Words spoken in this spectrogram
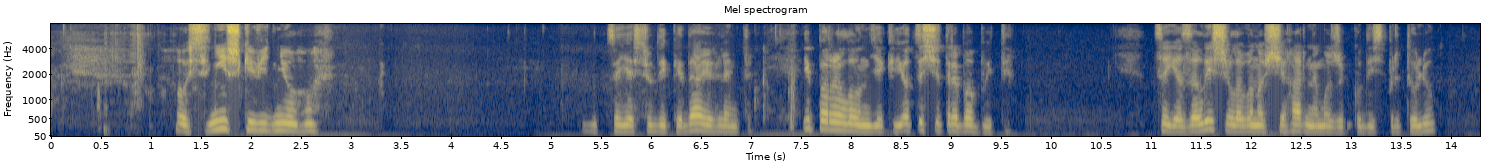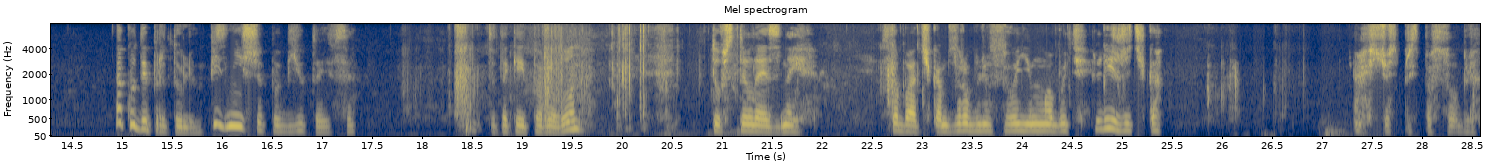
Ось ніжки від нього. Це я сюди кидаю, гляньте. І поролон який. Оце ще треба бити. Це я залишила, воно ще гарне, може, кудись притулю. А куди притулю? Пізніше поб'ю та і все. Це такий поролон товстелезний. Собачкам зроблю своїм, мабуть, ліжечка. Щось приспособлю.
